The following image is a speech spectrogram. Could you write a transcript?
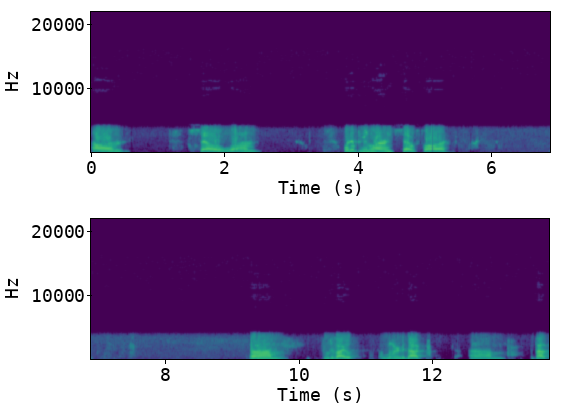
Um, so, um, what have you learned so far? Um, what have I learned about um, about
